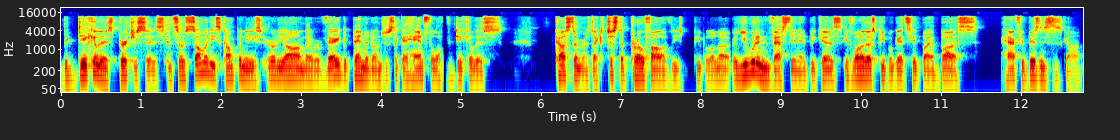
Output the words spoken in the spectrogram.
ridiculous purchases. And so some of these companies early on, they were very dependent on just like a handful of ridiculous customers, like just the profile of these people alone. You would invest in it because if one of those people gets hit by a bus, half your business is gone.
